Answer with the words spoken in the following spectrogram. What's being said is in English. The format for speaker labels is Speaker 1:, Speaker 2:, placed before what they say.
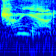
Speaker 1: coming out.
